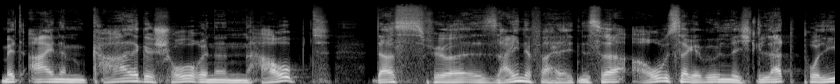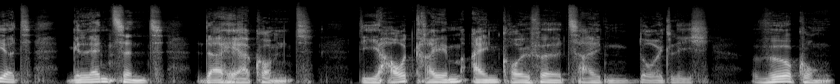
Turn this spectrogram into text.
mit einem kahlgeschorenen Haupt das für seine Verhältnisse außergewöhnlich glatt poliert, glänzend daherkommt. Die Hautcreme-Einkäufe zeigen deutlich Wirkung.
